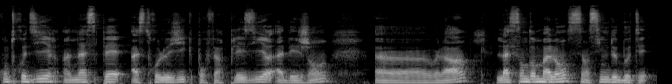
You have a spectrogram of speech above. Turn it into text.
contredire un aspect astrologique pour faire plaisir à des gens. voilà. L'ascendant balance, c'est un signe de beauté.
